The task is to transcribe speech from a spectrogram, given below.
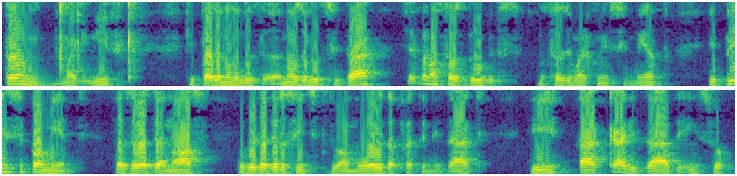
tão magnífica que pode nos elucidar sempre nossas dúvidas, nos trazer mais conhecimento e principalmente trazer até nós o verdadeiro sentido do amor da fraternidade e a caridade em sua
